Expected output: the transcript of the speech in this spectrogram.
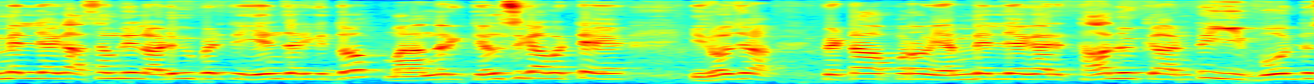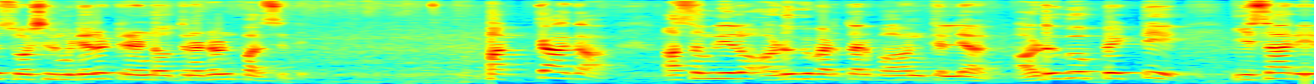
ఎమ్మెల్యేగా అసెంబ్లీలో అడుగు పెడితే ఏం జరిగిద్దో మనందరికీ తెలుసు కాబట్టి ఈ రోజున పిఠాపురం ఎమ్మెల్యే గారి తాలూకా అంటూ ఈ బోర్డు సోషల్ మీడియాలో ట్రెండ్ అవుతున్నటువంటి పరిస్థితి. పక్కాగా అసెంబ్లీలో అడుగు పెడతారు పవన్ కళ్యాణ్. అడుగు పెట్టి ఈసారి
